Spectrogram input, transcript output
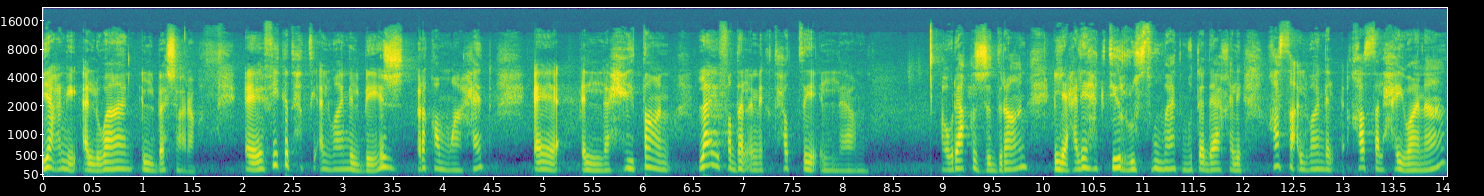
يعني ألوان البشرة. آه فيك تحطي ألوان البيج رقم واحد. آه الحيطان لا يفضل أنك تحطي أوراق الجدران اللي عليها كثير رسومات متداخلة خاصة ألوان خاصة الحيوانات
